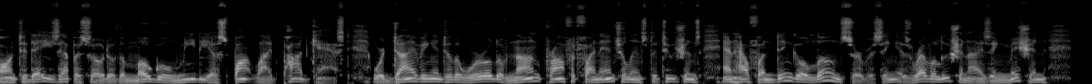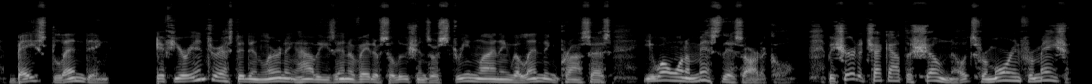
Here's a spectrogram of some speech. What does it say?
On today's episode of the Mogul Media Spotlight podcast, we're diving into the world of nonprofit financial institutions and how Fundingo Loan Servicing is revolutionizing mission based lending. If you're interested in learning how these innovative solutions are streamlining the lending process, you won't want to miss this article. Be sure to check out the show notes for more information.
